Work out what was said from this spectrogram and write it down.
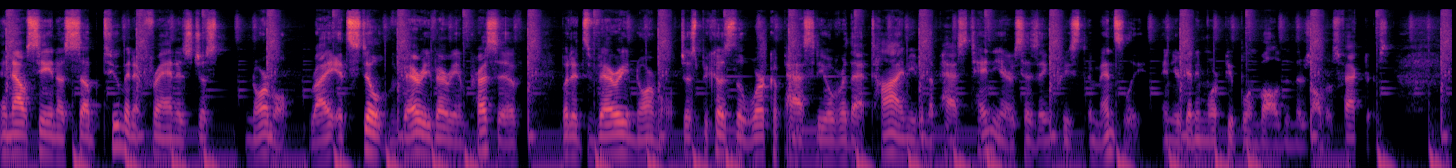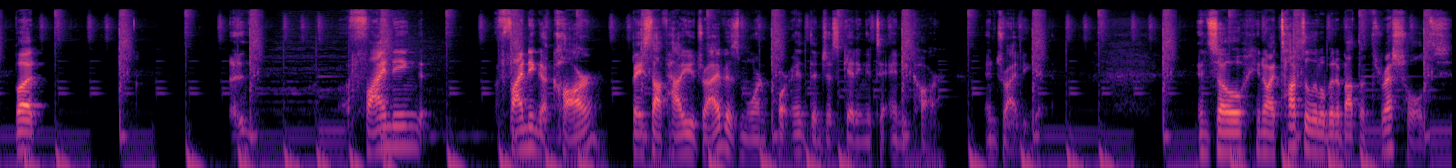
And now seeing a sub two minute Fran is just normal, right? It's still very, very impressive, but it's very normal just because the work capacity over that time, even the past 10 years, has increased immensely and you're getting more people involved and there's all those factors. But uh, finding finding a car based off how you drive is more important than just getting into any car and driving it. And so, you know, I talked a little bit about the thresholds.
